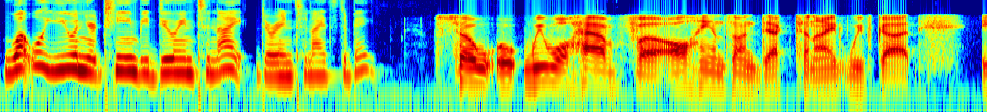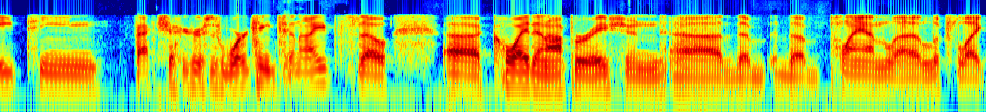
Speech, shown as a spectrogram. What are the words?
What will you and your team be doing tonight during tonight's debate? So, we will have uh, all hands on deck tonight. We've got 18 fact checkers working tonight, so uh, quite an operation. Uh, the the plan uh, looks like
